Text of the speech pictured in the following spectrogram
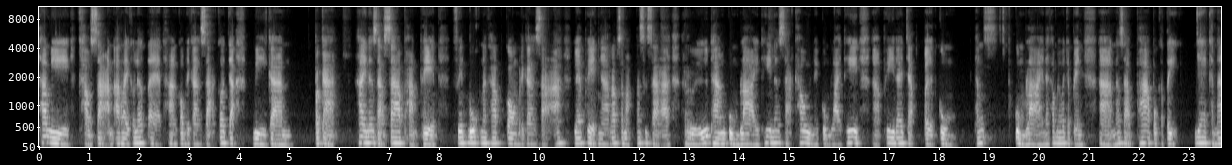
ถ้ามีข่าวสารอะไรก็แล้วแต่ทางกริการศึกษาก็จะมีการประกาศให้นักศึกษาทราบผ่านเพจ Facebook นะครับกองบริการศึกษา และเพจงานรับสมัครนักศึกษา หรือทางกลุ่มไลน์ที่นักศึกษาเข้าอยู่ในกลุ่มไลน์ที่พี่ได้จัดเปิดกลุ่มทั้งกลุ่มไลน์นะครับไม่ว่าจะเป็นนักศึกษาภาคปกติแยกคณะ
